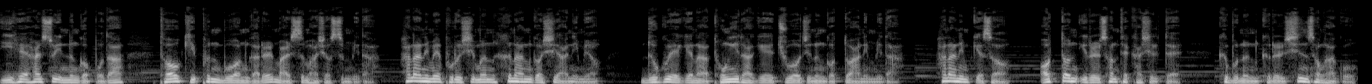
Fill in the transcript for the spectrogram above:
이해할 수 있는 것보다 더 깊은 무언가를 말씀하셨습니다. 하나님의 부르심은 흔한 것이 아니며 누구에게나 동일하게 주어지는 것도 아닙니다. 하나님께서 어떤 일을 선택하실 때 그분은 그를 신성하고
